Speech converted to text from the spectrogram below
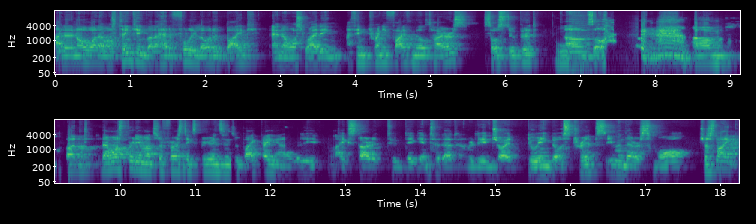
I don't know what I was thinking, but I had a fully loaded bike and I was riding, I think, 25 mil tires. So stupid. Um, so um, but that was pretty much the first experience into bikepacking, and I really like started to dig into that and really enjoyed doing those trips, even they're small. Just like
